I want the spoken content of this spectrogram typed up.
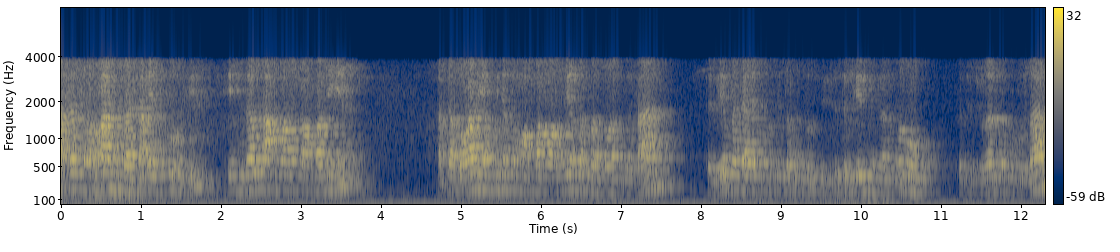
ada seorang membaca ayat kursi Indal ahwal syaitaniyah Ada orang yang punya kemampuan luar biasa bantuan setan Dan dia baca ayat kursi tersebut disedikin dengan penuh kejujuran keputusan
